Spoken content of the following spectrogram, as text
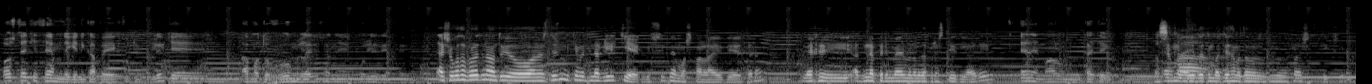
Όσο τέτοια θέματα γενικά περιέχει το βιβλίο και άμα το βρούμε, δηλαδή θα είναι πολύ ενδιαφέρον. Εντάξει, εγώ θα πρότεινα να το αναζητήσουμε και με την αγγλική έκδοση, δεν μας χαλάει ιδιαίτερα. Μέχρι, αντί να περιμένουμε να μεταφραστεί δηλαδή. Ε, ναι, μάλλον κάτι τέτοιο. Βασικά, Έχουμε είδα ότι η Ματία θα μετα- μεταφράσει αυτή, ξέρω.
